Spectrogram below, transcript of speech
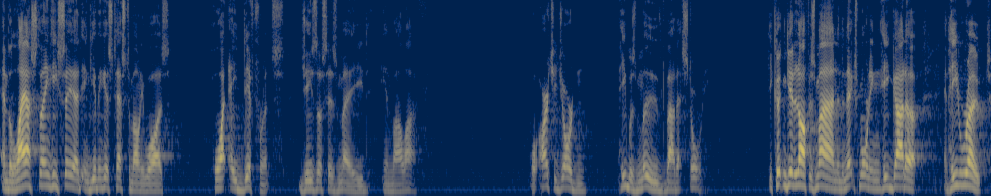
And the last thing he said in giving his testimony was, what a difference Jesus has made in my life. Well, Archie Jordan, he was moved by that story. He couldn't get it off his mind, and the next morning he got up and he wrote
